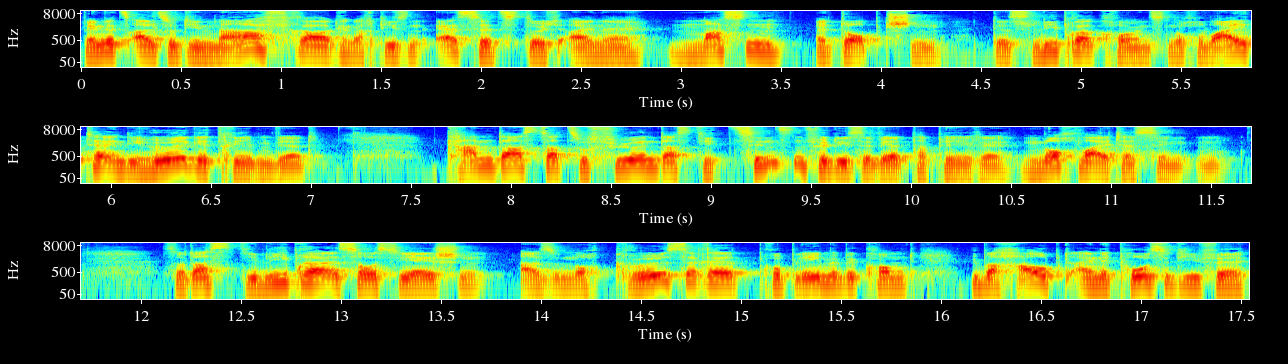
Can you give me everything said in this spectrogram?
Wenn jetzt also die Nachfrage nach diesen Assets durch eine Massenadoption des Libra Coins noch weiter in die Höhe getrieben wird, kann das dazu führen, dass die Zinsen für diese Wertpapiere noch weiter sinken, sodass die Libra Association also noch größere Probleme bekommt, überhaupt eine positive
